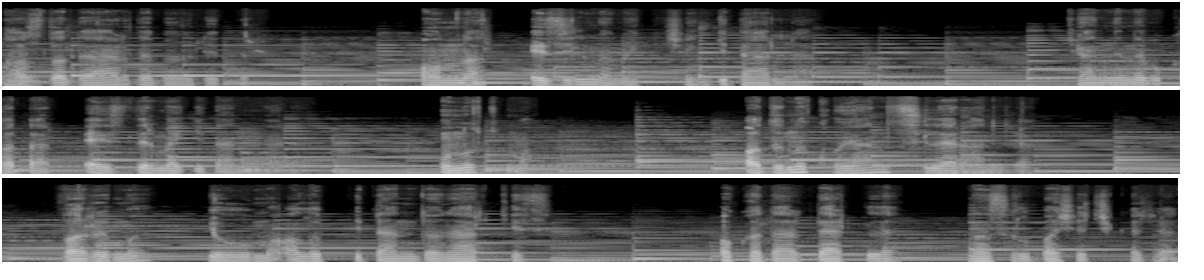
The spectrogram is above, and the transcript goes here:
Fazla değer de böyledir. Onlar ezilmemek için giderler. Kendini bu kadar ezdirme gidenlere. Unutma. Adını koyan siler ancak. Varımı, yoğumu alıp giden döner kesin. O kadar dertle nasıl başa çıkacak?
